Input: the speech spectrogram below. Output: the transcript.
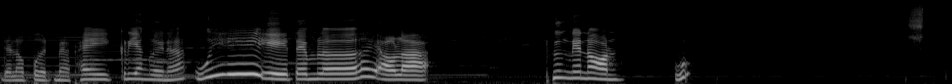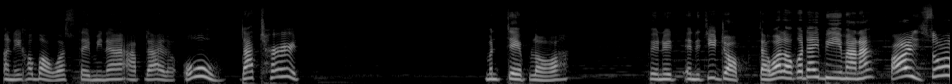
เดี๋ยวเราเปิดแมปให้เกลี้ยงเลยนะ อุ้ยเต็มเลย เอาละพึ่งแน่นอนอุ๊อันนี้เขาบอกว่า stamina up ได้เหรอ โอ้ that hurt มันเจ็บเหรอ feel energy drop แต่ว่าเราก็ได้ B มานะ ไปสู้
